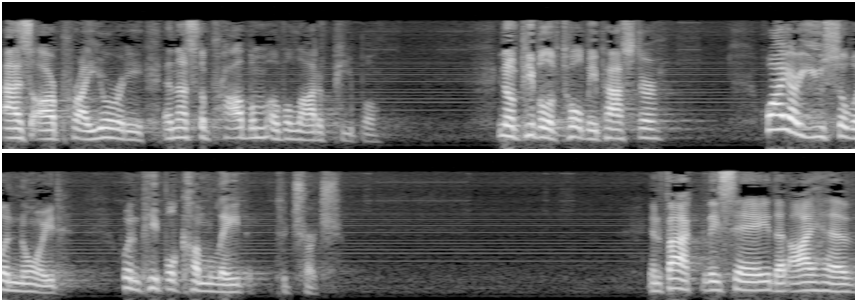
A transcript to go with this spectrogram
as our priority. And that's the problem of a lot of people. You know, people have told me, Pastor, why are you so annoyed when people come late to church? In fact, they say that I have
